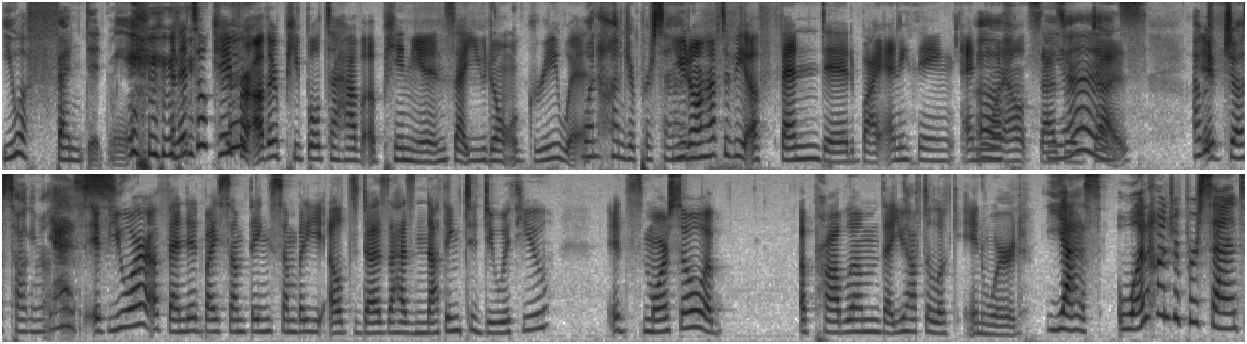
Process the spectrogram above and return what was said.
you offended me. and it's okay for other people to have opinions that you don't agree with. 100%. You don't have to be offended by anything anyone else says or does. I was if- just talking about Yes, this. if you are offended by something somebody else does that has nothing to do with you, it's more so a a problem that you have to look inward. Yes, 100%.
